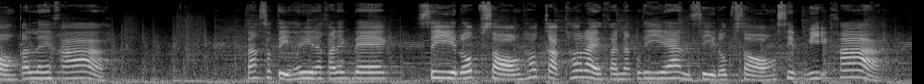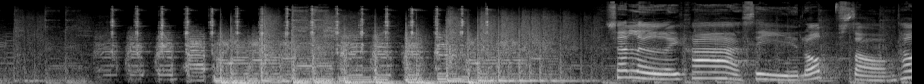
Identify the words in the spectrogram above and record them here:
2 กันเลยค่ะ ตั้งสติให้ดีนะคะเด็กๆ4ลบ2เท่ากับเท่าไหร่คะนักเรียน4ลบ2 10 วิค่ะ เฉลยค่ะ4ลบ2เท่า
